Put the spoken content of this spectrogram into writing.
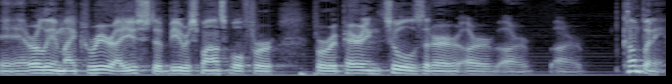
eh, early in my career, I used to be responsible for, for repairing tools that are, are, are, are company.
